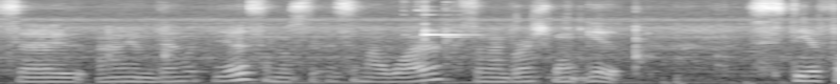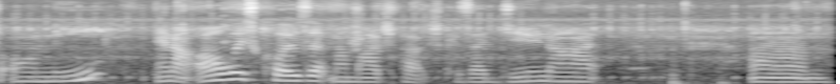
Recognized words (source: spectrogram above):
So I am done with this. I'm going to stick this in my water so my brush won't get stiff on me. And I always close up my Mod Podge because I do not, um,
